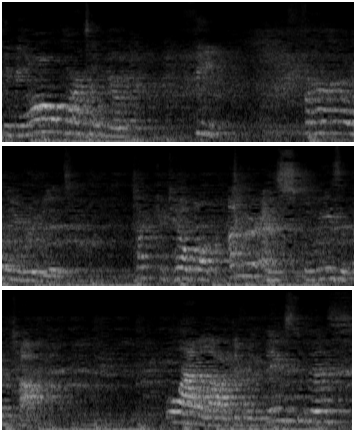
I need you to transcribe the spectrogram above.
keeping all parts of your feet firmly rooted. Tuck your tailbone under and squeeze at the top. We'll add a lot of different things to this,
